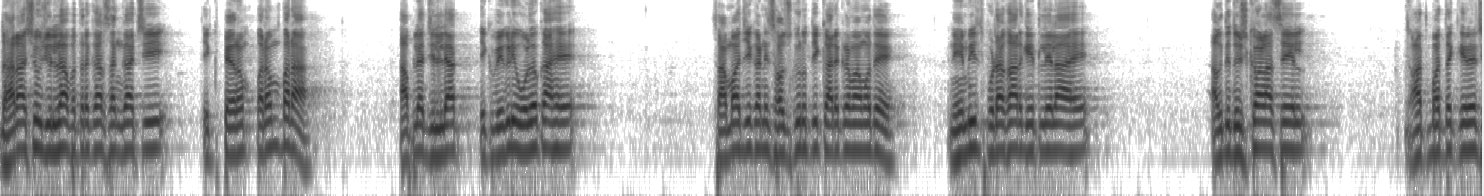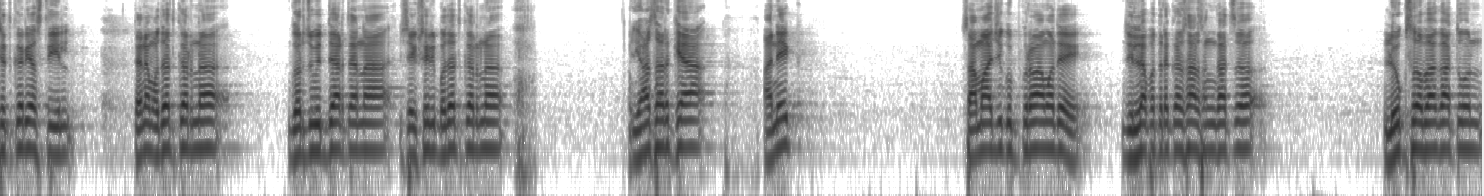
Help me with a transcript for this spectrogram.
धाराशिव जिल्हा पत्रकार संघाची एक परं परंपरा आपल्या जिल्ह्यात एक वेगळी ओळख आहे. सामाजिक आणि सांस्कृतिक कार्यक्रमामध्ये नेहमीच पुढाकार घेतलेला आहे. अगदी दुष्काळ असेल आत्महत्या केलेले शेतकरी असतील त्यांना मदत करणं गरजू विद्यार्थ्यांना शैक्षणिक मदत करणं यासारख्या अनेक सामाजिक उपक्रमामध्ये जिल्हा पत्रकार संघाचं लोकसहभागातून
